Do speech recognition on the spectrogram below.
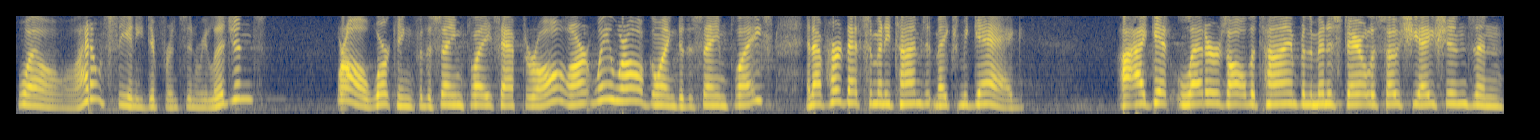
Well, I don't see any difference in religions. We're all working for the same place after all, aren't we? We're all going to the same place. And I've heard that so many times it makes me gag. I get letters all the time from the ministerial associations, and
